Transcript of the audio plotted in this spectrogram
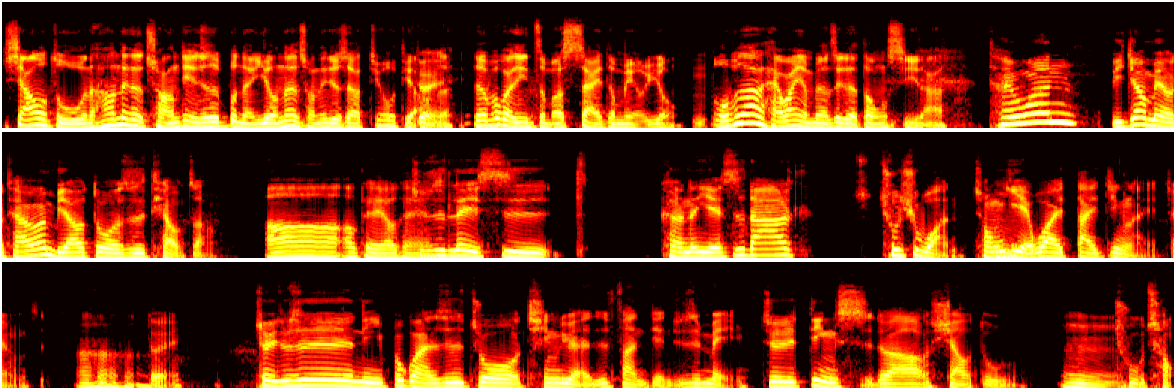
消毒，然后那个床垫就是不能用，那个床垫就是要丢掉的。就不管你怎么晒都没有用。我不知道台湾有没有这个东西啦。台湾比较没有，台湾比较多的是跳蚤。哦，OK OK，就是类似，可能也是大家出去玩，从野外带进来这样子。对。所以就是你不管是做青旅还是饭店，就是每就是定时都要消毒，嗯，除虫，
